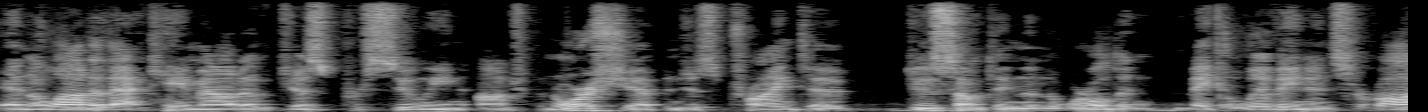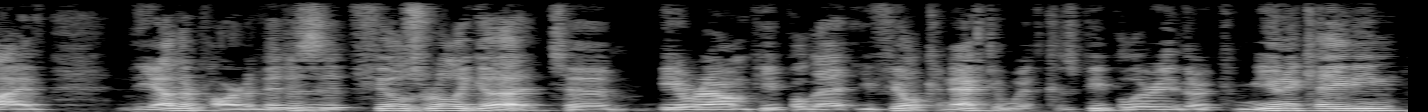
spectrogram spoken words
And a lot of that came out of just pursuing entrepreneurship and just trying to do something in the world and make a living and survive the other part of it is it feels really good to be around people that you feel connected with because people are either communicating,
